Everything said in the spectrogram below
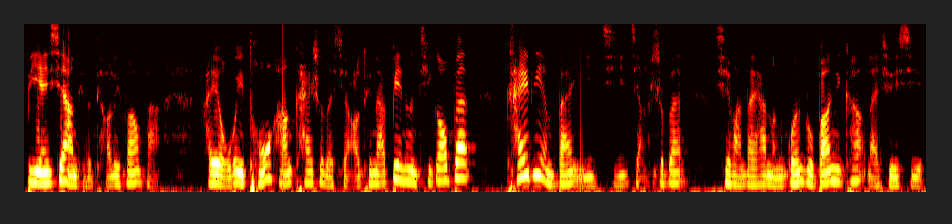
鼻炎腺样体的调理方法，还有为同行开设的小儿推拿辩证提高班、开店班以及讲师班，希望大家能关注邦尼康来学习，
